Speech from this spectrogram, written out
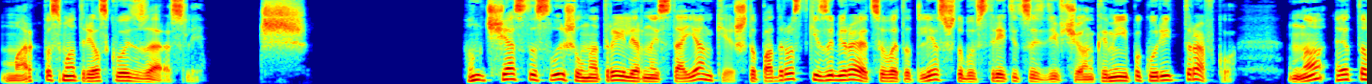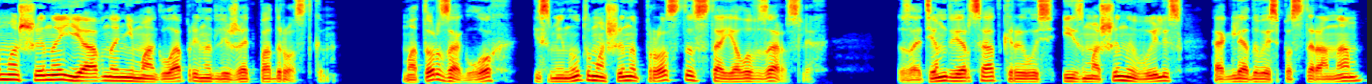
Марк посмотрел сквозь заросли. Он часто слышал на трейлерной стоянке, что подростки забираются в этот лес, чтобы встретиться с девчонками и покурить травку, но эта машина явно не могла принадлежать подросткам. Мотор заглох, и с минуту машина просто стояла в зарослях. Затем дверца открылась, и из машины вылез, оглядываясь по сторонам,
